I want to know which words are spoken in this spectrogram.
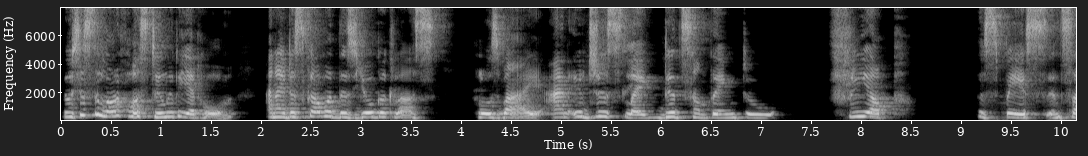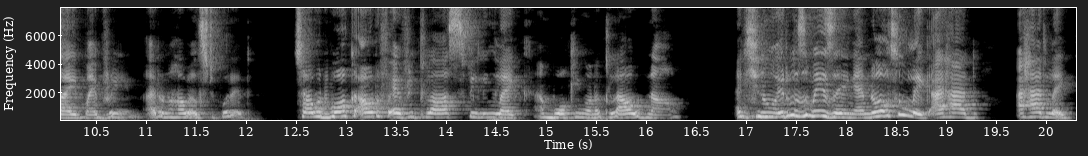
there was just a lot of hostility at home. And I discovered this yoga class close by, and it just like did something to free up the space inside my brain. I don't know how else to put it. So I would walk out of every class feeling like I'm walking on a cloud now. And you know, it was amazing. And also like I had I had like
